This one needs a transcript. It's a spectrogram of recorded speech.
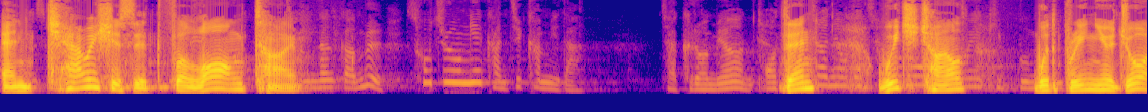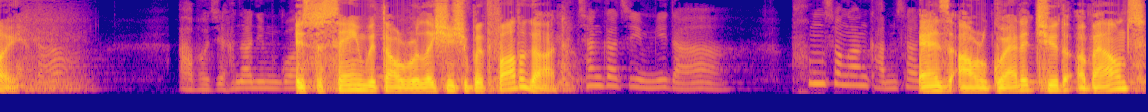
and cherishes it for a long time. Then, which child would bring you joy? It's the same with our relationship with Father God. As our gratitude abounds,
